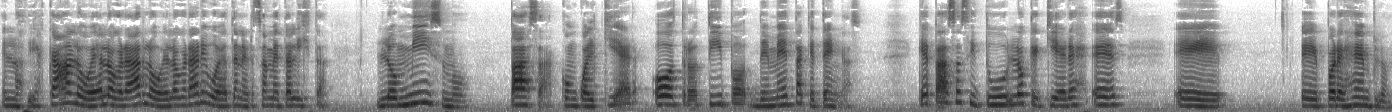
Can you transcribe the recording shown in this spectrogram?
en los 10K lo voy a lograr, lo voy a lograr y voy a tener esa meta lista. Lo mismo pasa con cualquier otro tipo de meta que tengas. ¿Qué pasa si tú lo que quieres es, eh, eh, por ejemplo,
